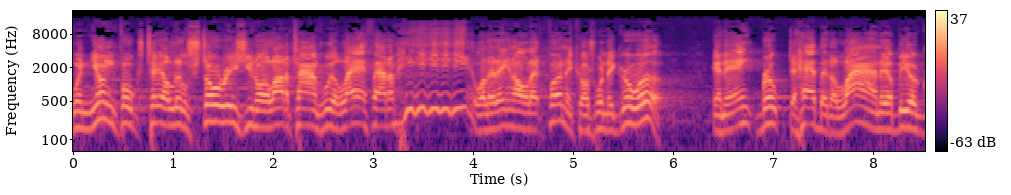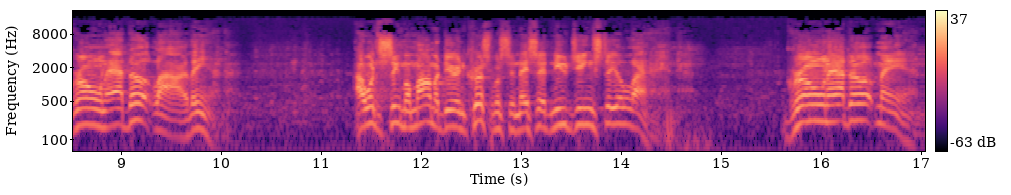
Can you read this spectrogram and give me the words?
when young folks tell little stories, you know, a lot of times we'll laugh at them. well, it ain't all that funny because when they grow up, and they ain't broke the habit of lying, they'll be a grown adult liar then. I went to see my mama during Christmas and they said, Eugene's still lying. Grown adult man.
